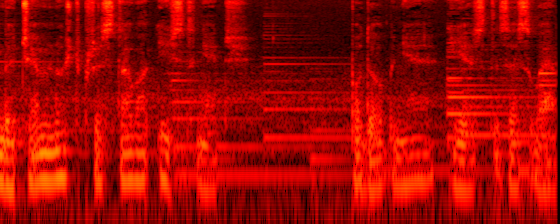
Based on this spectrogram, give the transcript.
by ciemność przestała istnieć. Podobnie jest ze złem.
